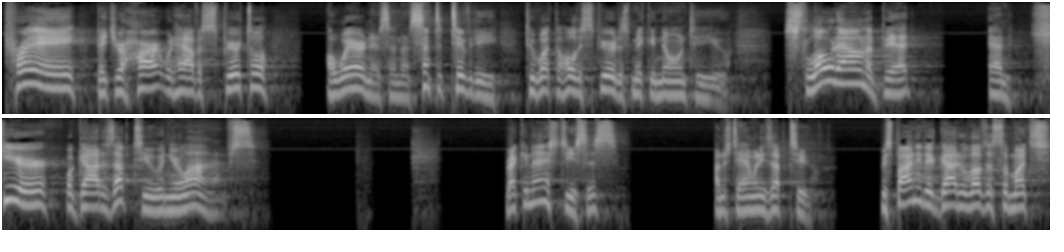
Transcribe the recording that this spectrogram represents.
Pray that your heart would have a spiritual awareness and a sensitivity to what the Holy Spirit is making known to you. Slow down a bit and hear what God is up to in your lives. Recognize Jesus, understand what he's up to. Responding to God who loves us so much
